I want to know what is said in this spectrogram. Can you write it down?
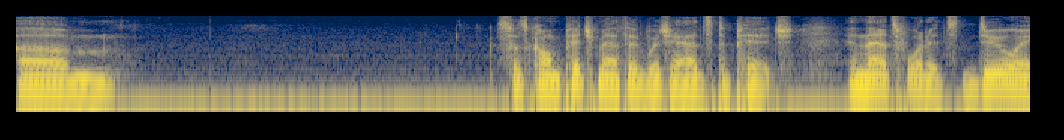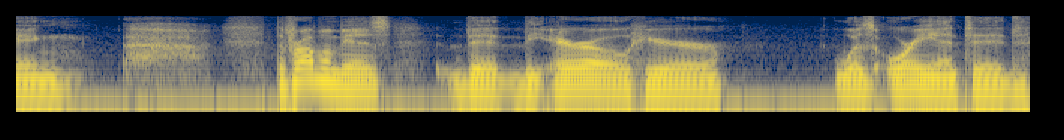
Um, so it's called pitch method, which adds to pitch, and that's what it's doing. The problem is the the arrow here was oriented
